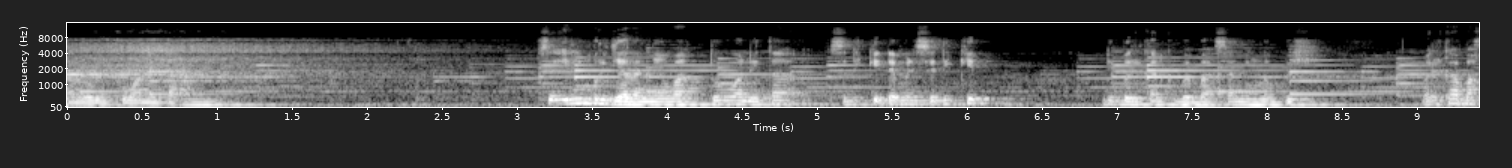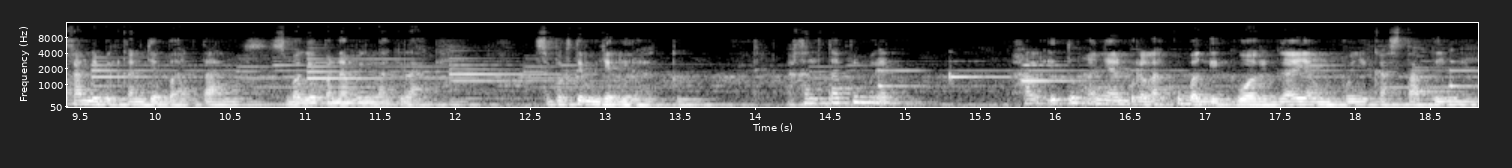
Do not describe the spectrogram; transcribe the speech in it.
naluri kewanitaan. Seiring berjalannya waktu, wanita sedikit demi sedikit diberikan kebebasan yang lebih. Mereka bahkan diberikan jabatan sebagai pendamping laki-laki, seperti menjadi ratu. Akan tetapi mereka, hal itu hanya berlaku bagi keluarga yang mempunyai kasta tinggi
